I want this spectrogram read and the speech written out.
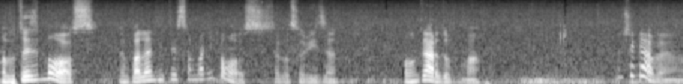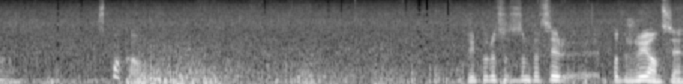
No bo to jest boss. Ten Valentin to jest normalnie boss, z tego co widzę. On gardów ma. No ciekawe. No. Spoko. Czyli po prostu to są tacy y, podróżujący.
